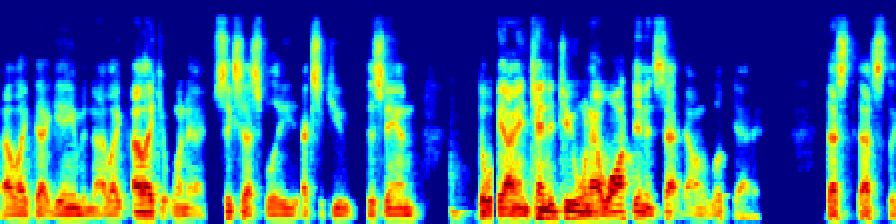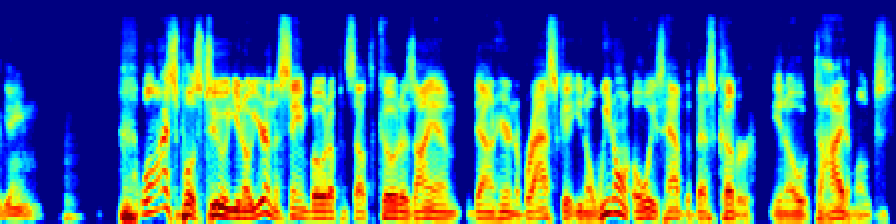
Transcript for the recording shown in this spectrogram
I like that game, and I like I like it when I successfully execute the stand the way I intended to when I walked in and sat down and looked at it. That's that's the game. Well, I suppose too, you know, you're in the same boat up in South Dakota as I am down here in Nebraska. You know, we don't always have the best cover, you know, to hide amongst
